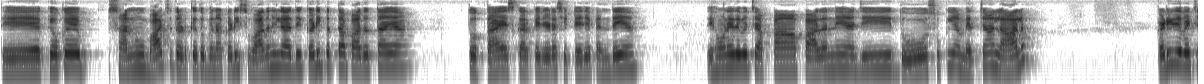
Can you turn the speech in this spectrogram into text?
ਤੇ ਕਿਉਂਕਿ ਸਾਨੂੰ ਬਾਅਦ ਚ ਤੜਕੇ ਤੋਂ ਬਿਨਾ ਕੜੀ ਸਵਾਦ ਨਹੀਂ ਲੱਗਦੀ, ਕੜੀ ਪੱਤਾ ਪਾ ਦਿੱਤਾ ਆ। ਧੋਤਾ ਇਸ ਕਰਕੇ ਜਿਹੜਾ ਛਿੱਟੇ ਜੇ ਪੈਂਦੇ ਆ। ਤੇ ਹੁਣ ਇਹਦੇ ਵਿੱਚ ਆਪਾਂ ਪਾ ਦਿੰਨੇ ਆ ਜੀ ਦੋ ਸੁੱਕੀਆਂ ਮਿਰਚਾਂ ਲਾਲ। ਕੜੀ ਦੇ ਵਿੱਚ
